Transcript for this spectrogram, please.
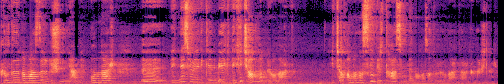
kıldığı namazları düşünün yani. Onlar e, ne söylediklerini belki de hiç anlamıyorlardı. Hiç, ama nasıl bir tazimle namaza duruyorlardı arkadaşlar.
